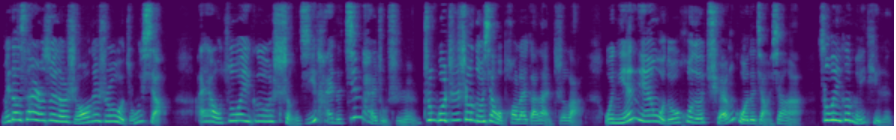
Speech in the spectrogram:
没到三十岁的时候，那时候我总想，哎呀，我作为一个省级台的金牌主持人，中国之声都向我抛来橄榄枝了。我年年我都获得全国的奖项啊！作为一个媒体人，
